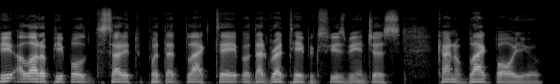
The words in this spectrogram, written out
A lot of people decided to put that black tape or that red tape, excuse me, and just kind of blackball you.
